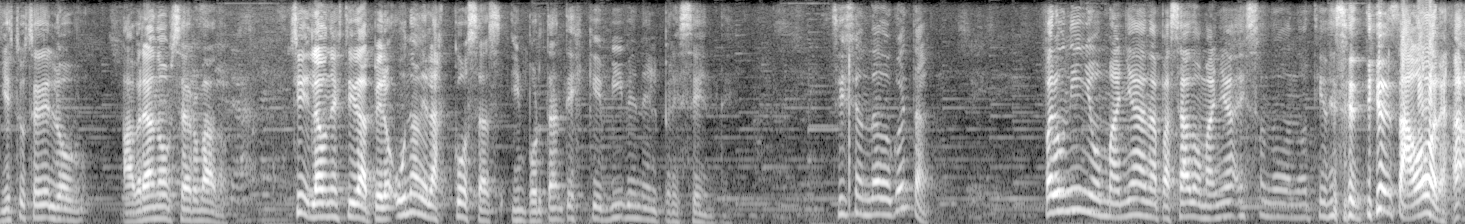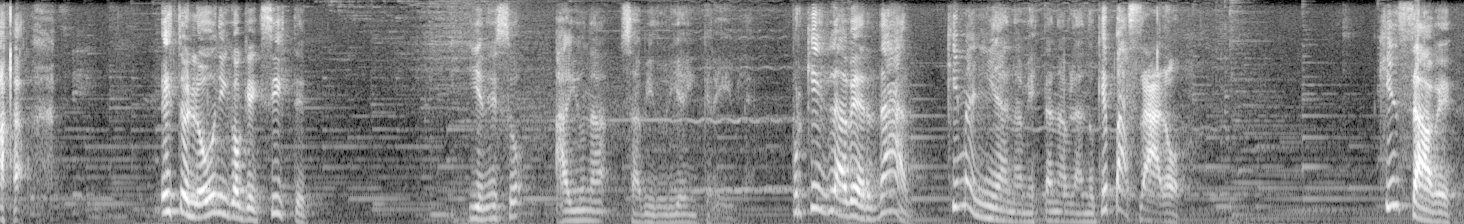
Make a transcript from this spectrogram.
Y esto ustedes lo habrán observado. Sí, la honestidad, pero una de las cosas importantes es que viven el presente. ¿Sí se han dado cuenta? Para un niño mañana, pasado mañana, eso no, no tiene sentido, es ahora. Esto es lo único que existe. Y en eso hay una sabiduría increíble. Porque es la verdad. ¿Qué mañana me están hablando? ¿Qué pasado? ¿Quién sabe?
